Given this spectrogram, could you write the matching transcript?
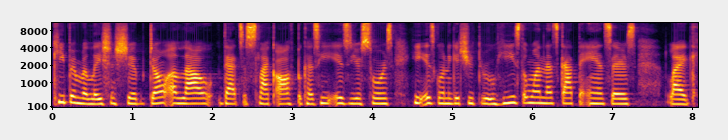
Keep in relationship. Don't allow that to slack off because He is your source. He is going to get you through. He's the one that's got the answers. Like,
